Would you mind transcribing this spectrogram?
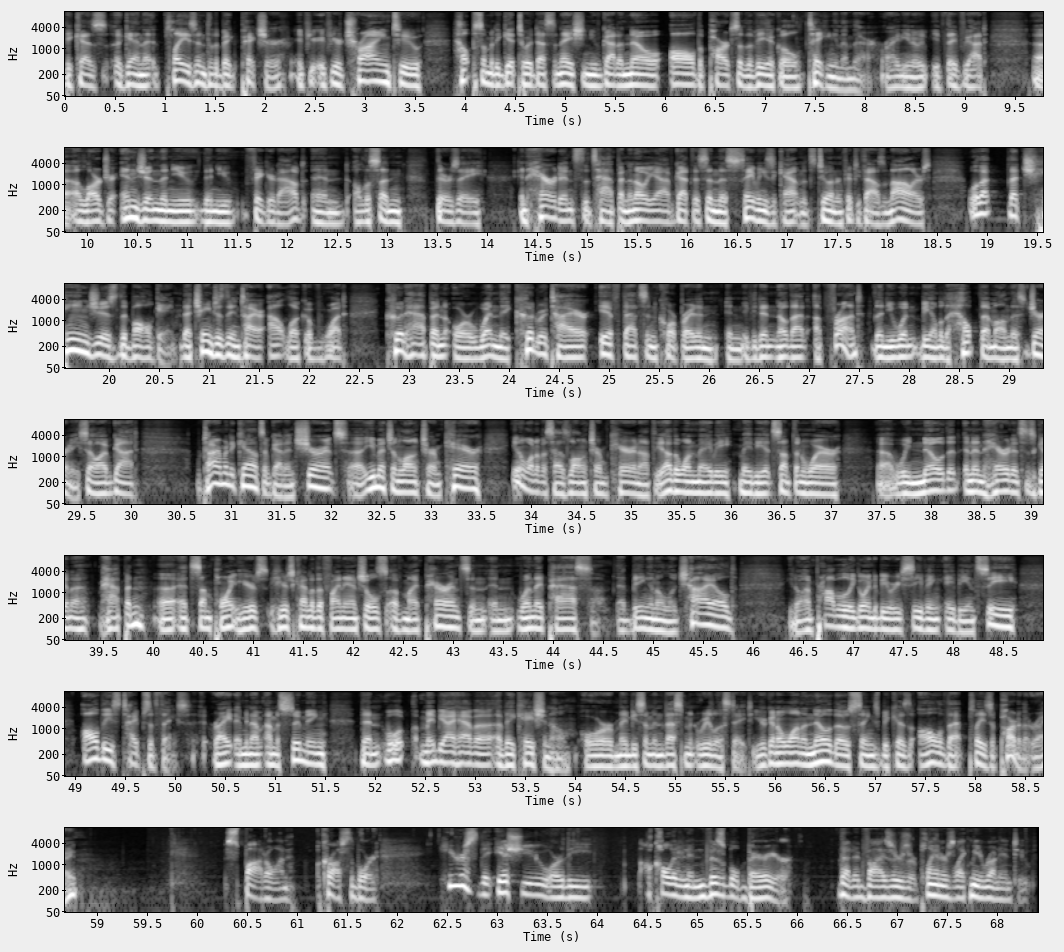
because again, it plays into the big picture. If you're if you're trying to help somebody get to a destination, you've got to know all the parts of the vehicle taking them there, right? You know, if they've got a larger engine than you than you figured out, and all of a sudden there's a inheritance that's happened and oh yeah i've got this in this savings account and it's $250000 well that that changes the ball game that changes the entire outlook of what could happen or when they could retire if that's incorporated. And, and if you didn't know that up front then you wouldn't be able to help them on this journey. So i've got retirement accounts. I've got insurance. Uh, you mentioned long term care. You know, one of us has long term care, not the other one. Maybe, maybe it's something where uh, we know that an inheritance is going to happen uh, at some point. Here's here's kind of the financials of my parents, and and when they pass, at being an only child, you know, I'm probably going to be receiving A, B, and C. All these types of things, right? I mean, I'm, I'm assuming then, well, maybe I have a, a vacation home or maybe some investment real estate. You're going to want to know those things because all of that plays a part of it, right? Spot on across the board. Here's the issue or the, I'll call it an invisible barrier that advisors or planners like me run into.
